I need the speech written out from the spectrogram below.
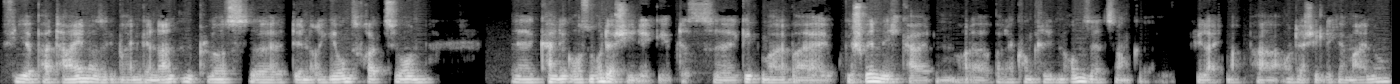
vier Parteien, also die beiden genannten, plus den Regierungsfraktionen, keine großen Unterschiede gibt. Es gibt mal bei Geschwindigkeiten oder bei der konkreten Umsetzung vielleicht mal ein paar unterschiedliche Meinungen.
